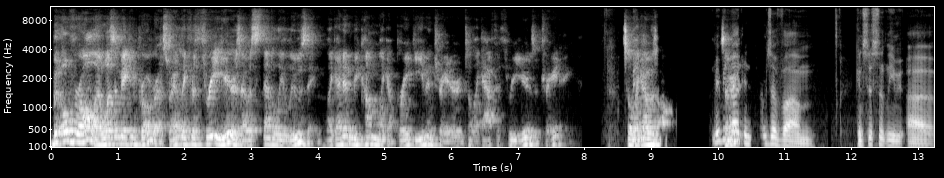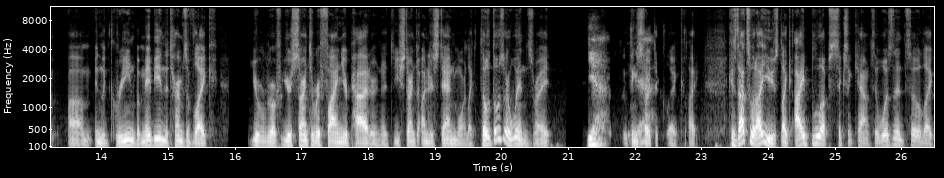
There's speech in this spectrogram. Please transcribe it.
but overall, I wasn't making progress, right? Like for three years, I was steadily losing. Like I didn't become like a break even trader until like after three years of trading. So maybe, like I was maybe sorry? not in terms of um consistently uh um in the green, but maybe in the terms of like you're you're starting to refine your pattern. You're starting to understand more. Like th- those are wins, right? Yeah. Things yeah. start to click. Like, because that's what I used. Like, I blew up six accounts. It wasn't until like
